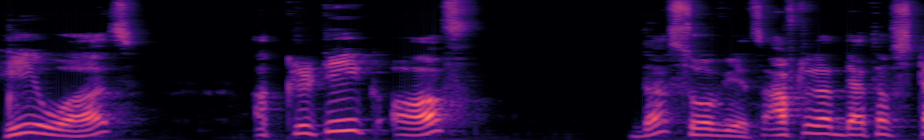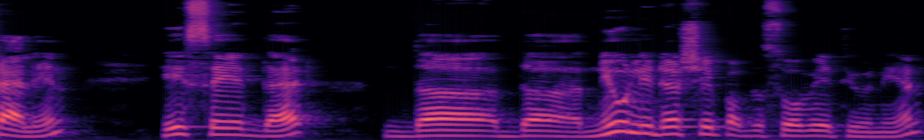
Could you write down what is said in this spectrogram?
he was a critique of the Soviets. After the death of Stalin, he said that the, the new leadership of the Soviet Union,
